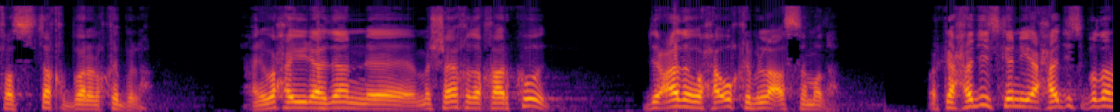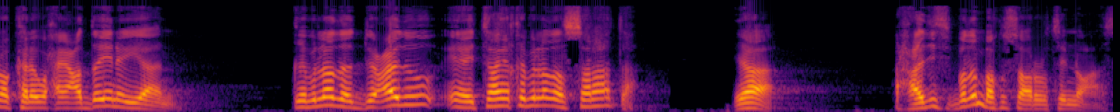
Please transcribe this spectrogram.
fastaqbala alqibla. Yani waxay yidhaahdaan mashaayikhda qaarkood ducada waxaa u qibla a samada marka xadiiskan iyo axaadiis badanoo kale waxay caddaynayaan qiblada ducadu inay tahay qiblada salaada. Ya axaadiis badan baa ku soo aroortay noocaas.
